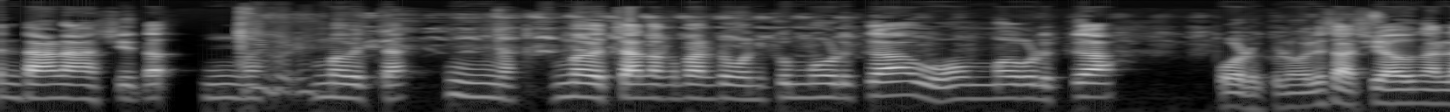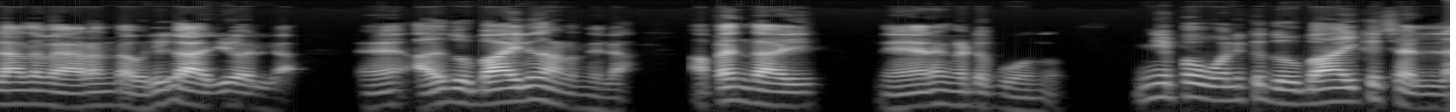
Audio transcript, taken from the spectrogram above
എന്താണ് ആശിത ഉമ്മ ഉമ്മ വെച്ച ഉമ്മ ഉമ്മ വെച്ചാന്നൊക്കെ പറഞ്ഞിട്ട് ഓനിക്ക് ഉമ്മ കൊടുക്കുക ഓമ്മ കൊടുക്കുക കൊടുക്കണോൽ ശശിയാവും അല്ലാതെ വേറെ എന്താ ഒരു കാര്യമല്ല ഏഹ് അത് ദുബായിൽ നടന്നില്ല. അപ്പൊ എന്തായി? നേരെ അങ്ങോട്ട് പോന്നു. ഇനിയിപ്പോ ഓനിക്ക് ദുബായിക്ക് ചെല്ല.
